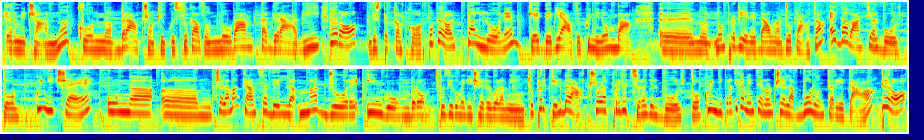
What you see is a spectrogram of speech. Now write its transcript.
Ermechan con braccio anche in questo caso 90 gradi però rispetto al corpo però il pallone che è deviato e quindi non va eh, non, non, proviene da una giocata è davanti al volto. Quindi c'è un uh, c'è la mancanza del maggiore ingombro così come dice il regolamento perché il braccio è a protezione del volto. Quindi praticamente non c'è la volontarietà però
